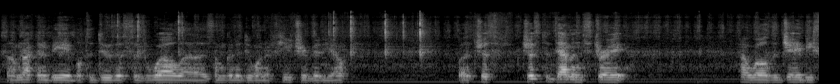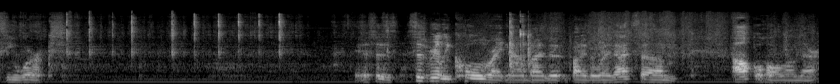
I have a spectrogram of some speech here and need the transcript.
So I'm not going to be able to do this as well as I'm going to do on a future video. But just just to demonstrate how well the JBC works. Yeah, this is this is really cool right now. By the by the way, that's um, alcohol on there.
